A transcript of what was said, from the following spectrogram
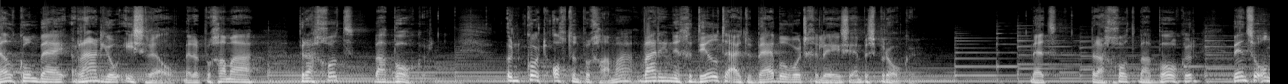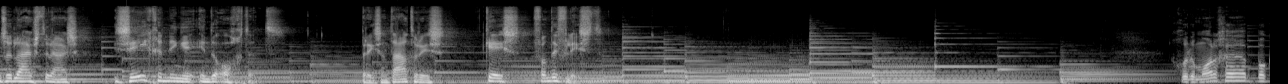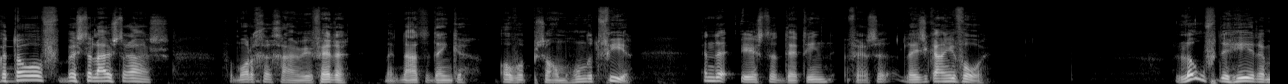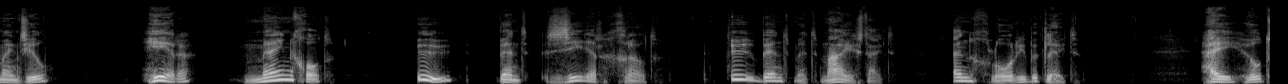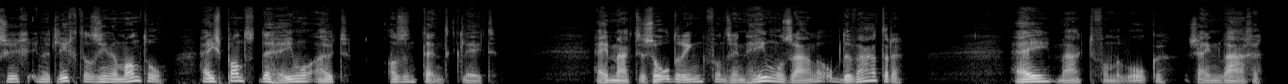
Welkom bij Radio Israël met het programma Bragot Baboker. Een kort ochtendprogramma waarin een gedeelte uit de Bijbel wordt gelezen en besproken. Met Bragot Baboker wensen onze luisteraars zegeningen in de ochtend. Presentator is Kees van de Vlist. Goedemorgen, Bokatov, beste luisteraars. Vanmorgen gaan we weer verder met na te denken over Psalm 104. En de eerste 13 versen lees ik aan je voor. Loof de Heere mijn ziel. Heere, mijn God, u bent zeer groot. U bent met majesteit en glorie bekleed. Hij hult zich in het licht als in een mantel. Hij spant de hemel uit als een tentkleed. Hij maakt de zoldering van zijn hemelzalen op de wateren. Hij maakt van de wolken zijn wagen.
